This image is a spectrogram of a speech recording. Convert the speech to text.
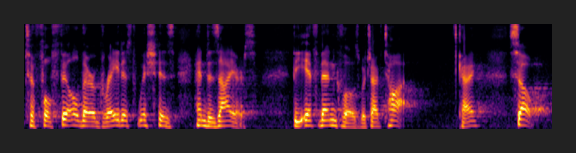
to fulfill their greatest wishes and desires. The if then close, which I've taught. Okay? So,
